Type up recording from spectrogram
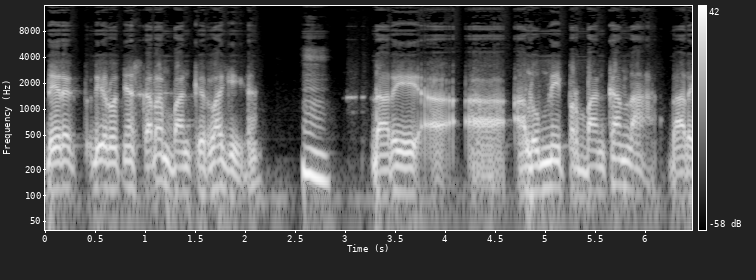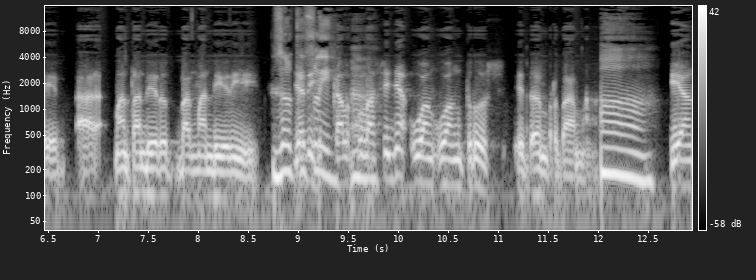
direkt dirutnya sekarang bangkir lagi kan hmm. dari uh, uh, alumni perbankan lah dari uh, mantan dirut Bank Mandiri. Zulkifli. Jadi kalkulasinya uang-uang uh. terus itu yang pertama. Uh. Yang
